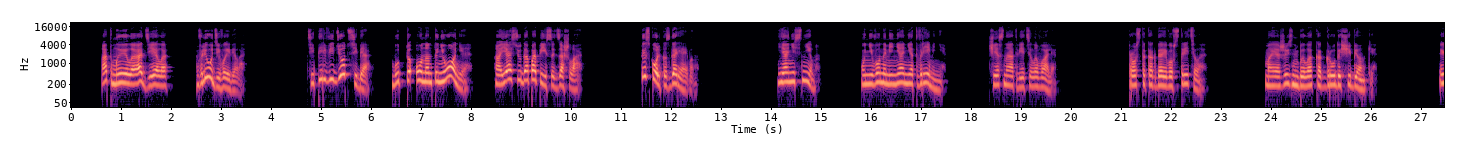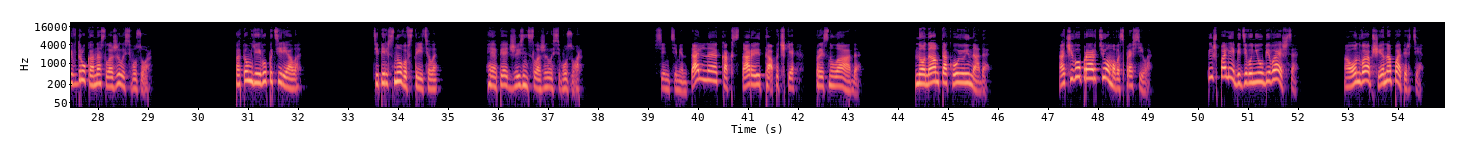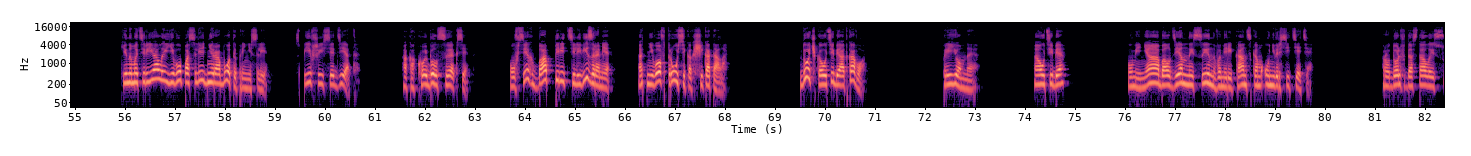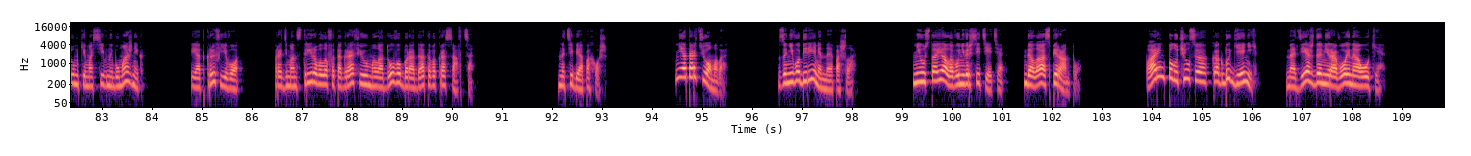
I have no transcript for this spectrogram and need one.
Отмыла, одела, в люди вывела. Теперь ведет себя, будто он Антониони, а я сюда пописать зашла. Ты сколько с Горяевым? Я не с ним, у него на меня нет времени», — честно ответила Валя. Просто когда его встретила, моя жизнь была как груда щебенки. И вдруг она сложилась в узор. Потом я его потеряла. Теперь снова встретила. И опять жизнь сложилась в узор. «Сентиментальная, как старые тапочки», — прыснула Ада но нам такую и надо. А чего про Артемова спросила? Ты ж по Лебедеву не убиваешься, а он вообще на паперти. Киноматериалы его последней работы принесли. Спившийся дед. А какой был секси! У всех баб перед телевизорами от него в трусиках щекотала. Дочка у тебя от кого? Приемная. А у тебя? У меня обалденный сын в американском университете. Рудольф достала из сумки массивный бумажник и, открыв его, продемонстрировала фотографию молодого бородатого красавца. На тебя похож. Не от Артемова. За него беременная пошла. Не устояла в университете, дала аспиранту. Парень получился как бы гений. Надежда мировой науки.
